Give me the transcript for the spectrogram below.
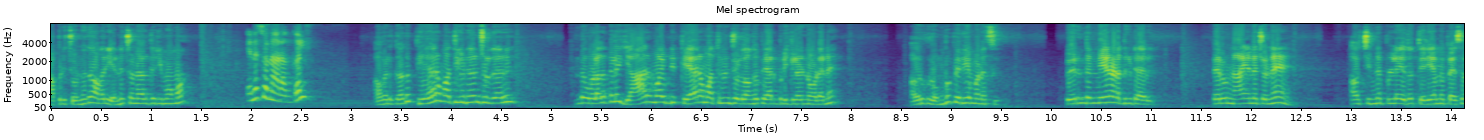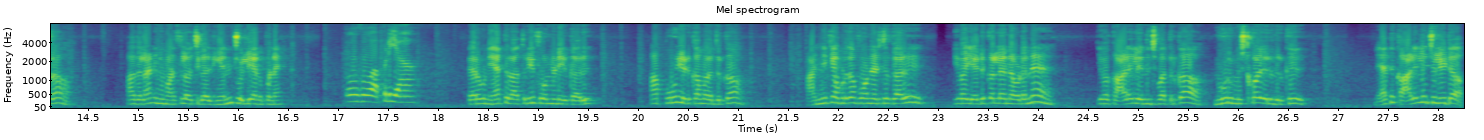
அப்படி சொன்னதும் அவர் என்ன சொன்னாரு தெரியுமாமா என்ன சொன்னார் அங்கிள்? அவளுக்காக பேரை மாத்திக்கிட்டுன்னு சொல்றாரு. இந்த உலகத்துல யாருமா இப்படி பேரை மாத்தணும்னு சொல்லுவாங்க? பேர் பிடிக்கலன்னு உடனே. அவருக்கு ரொம்ப பெரிய மனசு. பெருந்தன்மையா நடந்துக்கிட்டாரு. பெரும் நான் என்ன சொன்னேன்? அவ சின்ன பிள்ளை ஏதோ தெரியாம பேசுறா? அதெல்லாம் நீங்க மனசுல வச்சுக்காதீங்கன்னு சொல்லி அனுப்புனேன். ஓஹோ அப்படியா? பிறகு நேத்து ராத்திரியும் ஃபோன் பண்ணியிருக்காரு. அப்பவும் எடுக்காம இருந்திருக்கா? அன்னைக்கு அப்படிதான் ஃபோன் அடிச்சிருக்காரு இவ எடுக்கலன்ன உடனே இவ காலையில எழுந்துச்சு பார்த்திருக்கா? நூறு மிஸ்ட் கால் இருந்திருக்கு. நேத்து காலையில சொல்லிட்டா.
